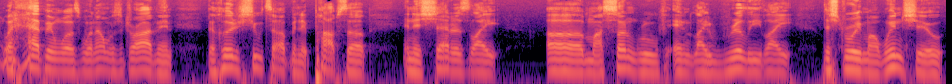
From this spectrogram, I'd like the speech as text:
what happened was when I was driving, the hood shoots up and it pops up and it shatters like uh my sunroof and like really like destroy my windshield.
